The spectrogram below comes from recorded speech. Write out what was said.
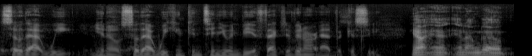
so that we you know so that we can continue and be effective in our advocacy Yeah, and, and I'm going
